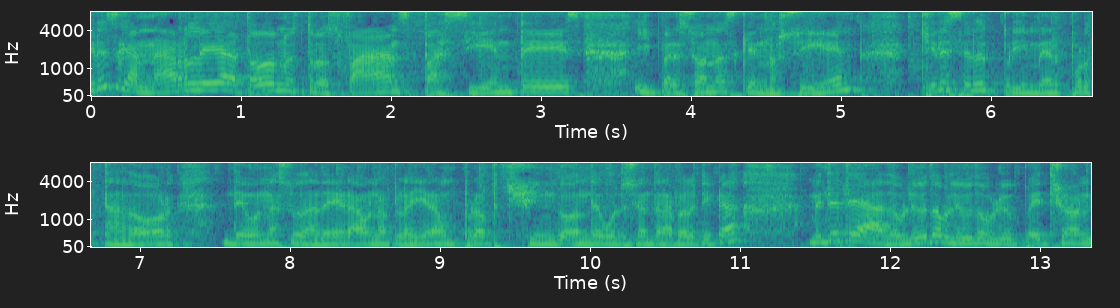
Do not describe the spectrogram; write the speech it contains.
¿Quieres ganarle a todos nuestros fans, pacientes y personas que nos siguen? ¿Quieres ser el primer portador de una sudadera, una playera, un prop chingón de evolución terapéutica? Métete a www.patreon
